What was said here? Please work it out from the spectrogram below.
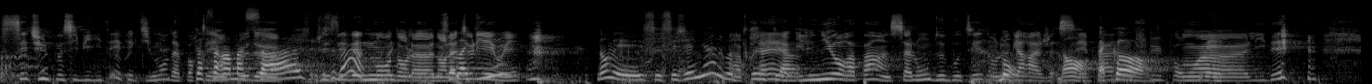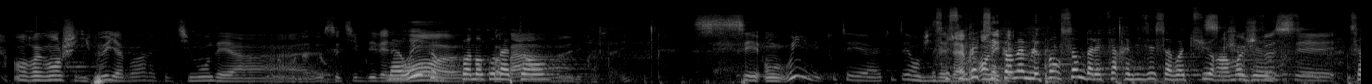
C'est une possibilité, effectivement, d'apporter faire un peu massage, de, des pas. événements dans l'atelier, oui. Non, mais c'est génial votre truc Après, là. il n'y aura pas un salon de beauté dans Bon, le garage. non, C'est pas d'accord, non plus pour moi l'idée. En revanche, il peut y avoir effectivement des, euh, ce type d'événement. Bah oui, euh, pendant qu'on attend. euh, c'est, on- oui, mais tout est, tout est Parce envisageable. que c'est vrai que c'est quand même le pensum d'aller faire réviser sa voiture. Ce hein. que Moi, je veux, c'est c'est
